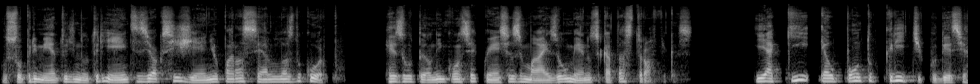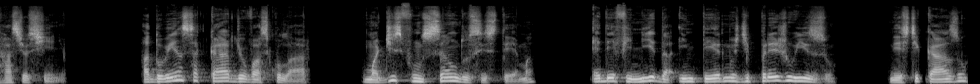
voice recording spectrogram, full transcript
o suprimento de nutrientes e oxigênio para as células do corpo, resultando em consequências mais ou menos catastróficas. E aqui é o ponto crítico desse raciocínio. A doença cardiovascular, uma disfunção do sistema, é definida em termos de prejuízo, neste caso,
